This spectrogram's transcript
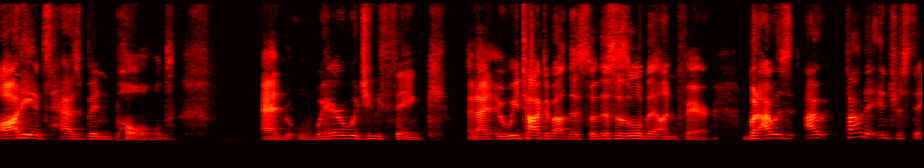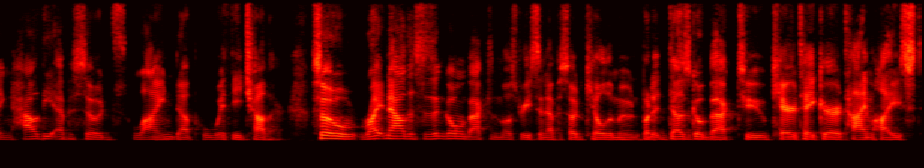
audience has been polled And where would you think? And I we talked about this, so this is a little bit unfair. But I was I found it interesting how the episodes lined up with each other. So right now, this isn't going back to the most recent episode, Kill the Moon, but it does go back to Caretaker, Time Heist,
